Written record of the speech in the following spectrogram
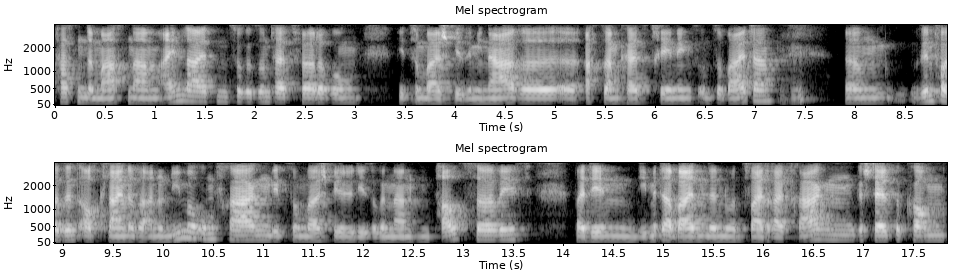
passende Maßnahmen einleiten zur Gesundheitsförderung, wie zum Beispiel Seminare, äh, Achtsamkeitstrainings und so weiter. Mhm. Ähm, sinnvoll sind auch kleinere anonyme Umfragen, wie zum Beispiel die sogenannten Pulse Surveys, bei denen die Mitarbeitenden nur zwei, drei Fragen gestellt bekommen.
